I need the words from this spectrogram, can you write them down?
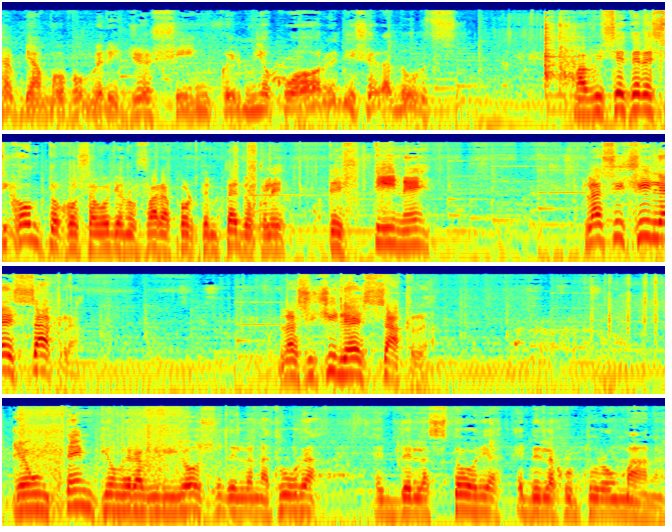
abbiamo pomeriggio 5, il mio cuore, dice la D'Urso. Ma vi siete resi conto cosa vogliono fare a Porto Empedocle? Testine? La Sicilia è sacra. La Sicilia è sacra è un tempio meraviglioso della natura e della storia e della cultura umana.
